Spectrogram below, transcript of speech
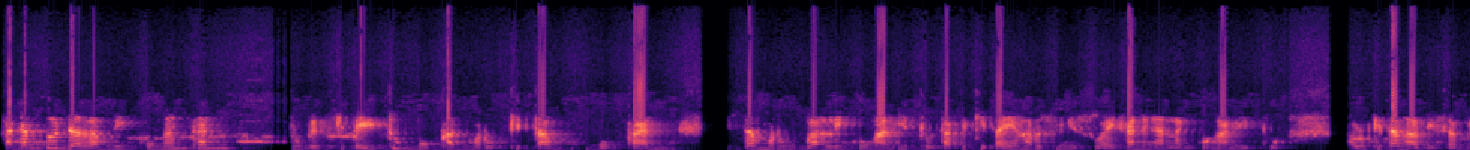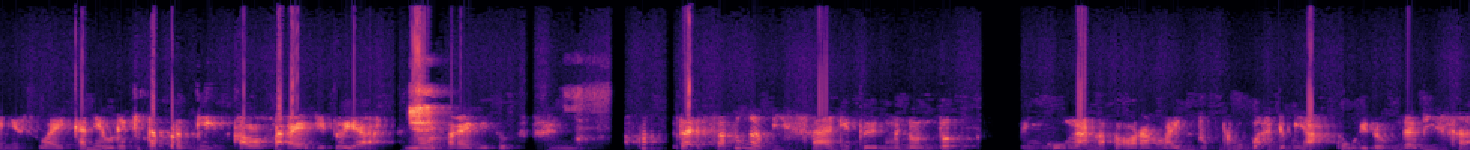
kadang tuh dalam lingkungan kan tugas kita itu bukan meru kita bukan kita merubah lingkungan itu tapi kita yang harus menyesuaikan dengan lingkungan itu kalau kita nggak bisa menyesuaikan ya udah kita pergi kalau saya kayak gitu ya Iya. kalau saya kayak gitu Hmm. aku satu nggak bisa gitu menuntut lingkungan atau orang lain untuk berubah demi aku gitu nggak bisa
